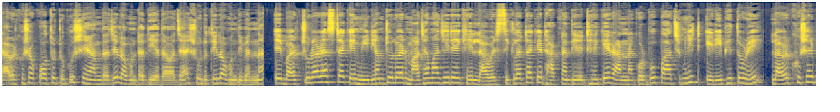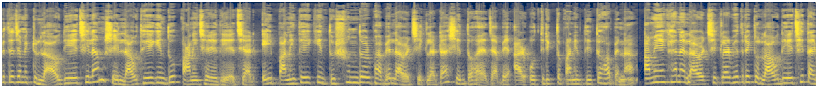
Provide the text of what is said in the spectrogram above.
লাউয়ের খোসা কতটুকু সে আন্দাজে লবণটা দিয়ে দেওয়া যায়, শুরুতেই লবণ দিবেন না। এবার চুলা রাসটাকে মিডিয়াম টু লোয়ের মাঝামাঝি রেখে লাউয়ের সিকলাটাকে ঢাকনা দিয়ে ঢেকে রান্না করব পাঁচ মিনিট। এরই ভেতরে লাউয়ের খোসার ভিতরে যে আমি একটু লাউ দিয়েছিলাম, সেই লাউ থেকে কিন্তু পানি ছেড়ে দিয়েছে। আর এই পানিতেই কিন্তু সুন্দরভাবে লাউয়ের চিকলাটা সিদ্ধ হয়ে যাবে। আর অতিরিক্ত পানি দিতে হবে না। আমি এখানে লাউয়ের চিকলার ভেতরে একটু লাউ দিয়েছি, তাই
